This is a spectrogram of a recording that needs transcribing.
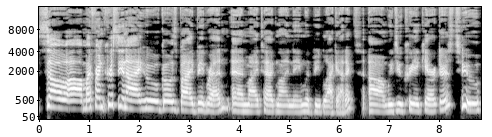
so uh, my friend Christy and I, who goes by Big Red, and my tagline name would be Black Addict. Um, we do create characters to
